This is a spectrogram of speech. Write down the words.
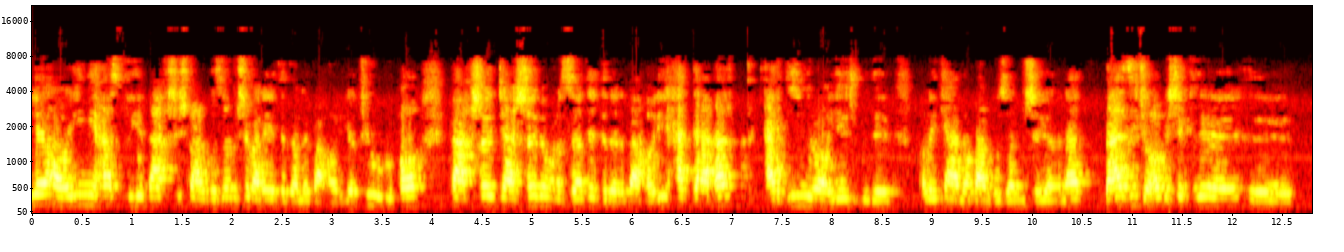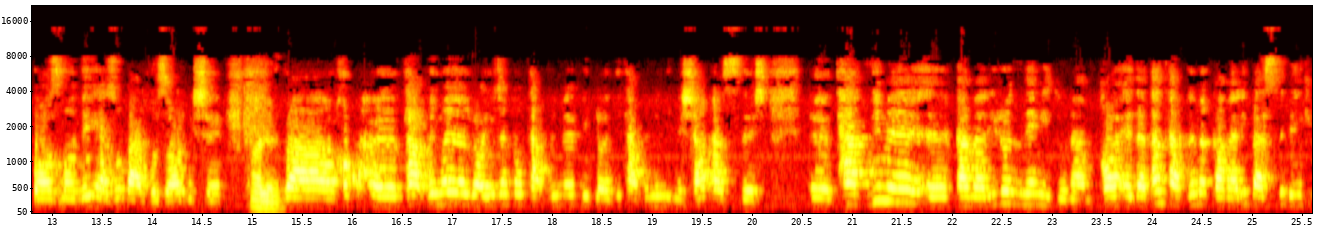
یه آینی هست توی بخشش برگزار میشه برای اعتدال بهاری یا توی اروپا بخشای جشنهای به مناسبت اعتدال بهاری حداقل قدیم رایج بوده حالا اینکه الان برگزار میشه یا نه بعضی جاها به شکل بازمانده ای از اون برگزار میشه. آره. و خب تقویم رایج هم تقویم میلادی تقویم نیمه شب هستش. تقویم قمری رو نمی‌دونم. قاعدتا تقویم قمری بسته به اینکه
